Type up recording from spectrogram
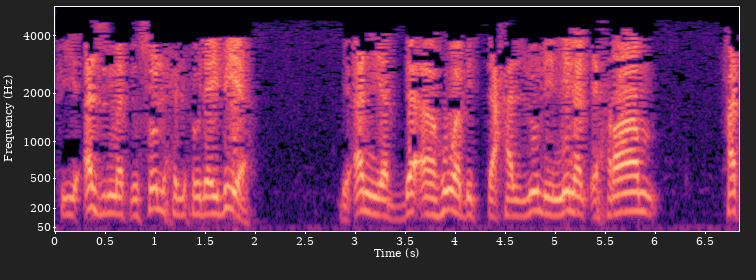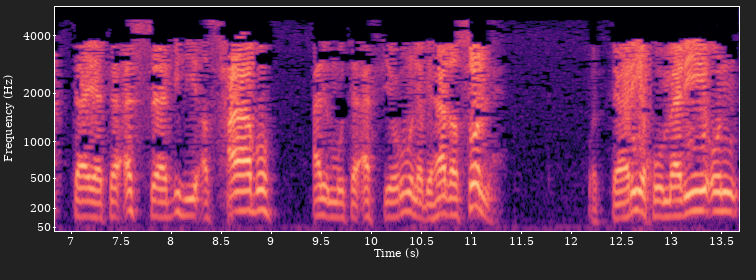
في أزمة صلح الحديبية بأن يبدأ هو بالتحلل من الإحرام حتى يتأسى به أصحابه المتأثرون بهذا الصلح. والتاريخ مليء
